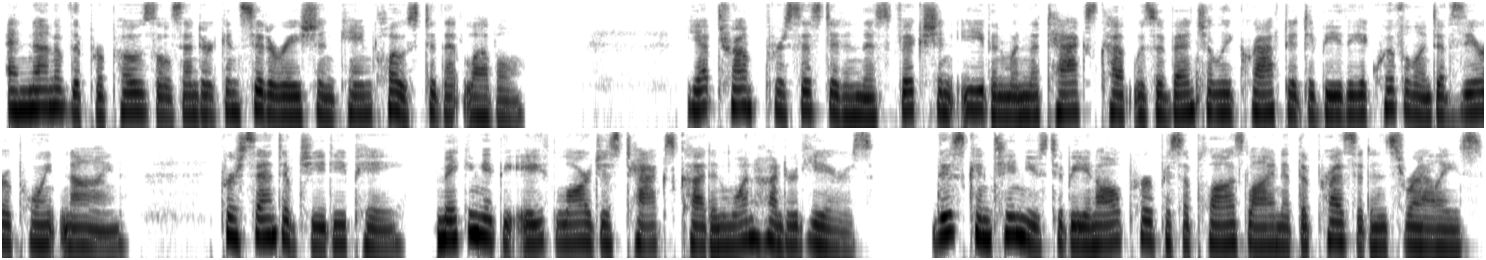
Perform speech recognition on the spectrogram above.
And none of the proposals under consideration came close to that level. Yet Trump persisted in this fiction even when the tax cut was eventually crafted to be the equivalent of 0.9% of GDP, making it the eighth largest tax cut in 100 years. This continues to be an all purpose applause line at the president's rallies.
